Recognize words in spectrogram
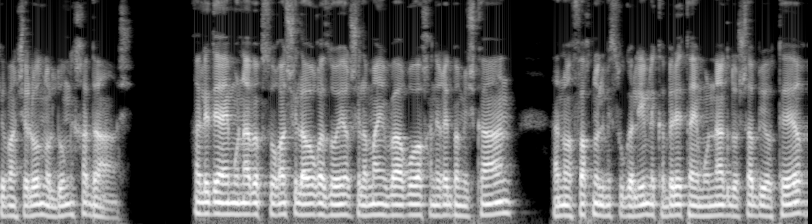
כיוון שלא נולדו מחדש. על ידי האמונה בבשורה של האור הזוהר של המים והרוח הנראית במשכן, אנו הפכנו למסוגלים לקבל את האמונה הקדושה ביותר,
